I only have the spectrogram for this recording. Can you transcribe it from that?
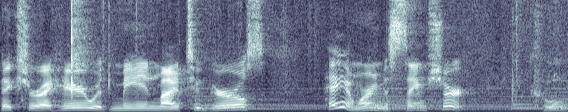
picture right here with me and my two girls. Hey, I'm wearing the same shirt. Cool.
